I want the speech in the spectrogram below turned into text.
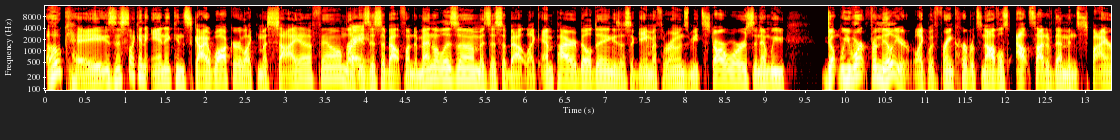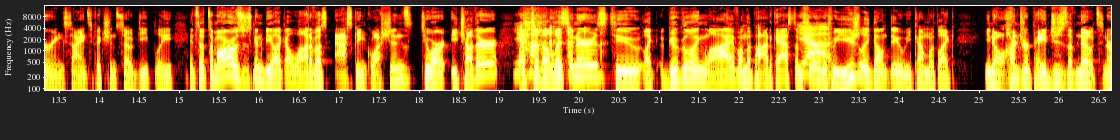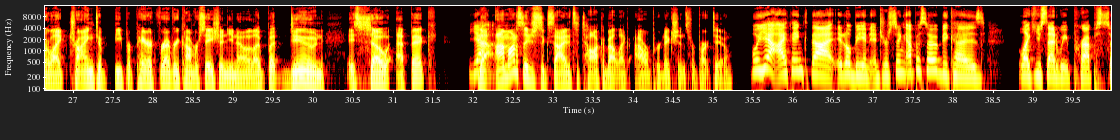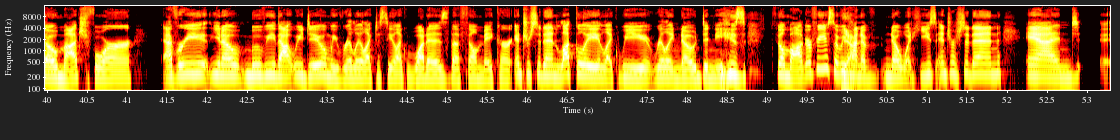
Okay, is this like an Anakin Skywalker like Messiah film? Like, is this about fundamentalism? Is this about like empire building? Is this a Game of Thrones meets Star Wars? And then we don't we weren't familiar like with Frank Herbert's novels outside of them inspiring science fiction so deeply. And so tomorrow is just going to be like a lot of us asking questions to our each other, like to the listeners, to like googling live on the podcast. I'm sure, which we usually don't do. We come with like you know 100 pages of notes and are like trying to be prepared for every conversation. You know, like but Dune is so epic. yeah. I'm honestly just excited to talk about like our predictions for part two. Well, yeah, I think that it'll be an interesting episode because, like you said, we prep so much for every you know movie that we do and we really like to see like what is the filmmaker interested in luckily like we really know denis filmography so we Yeah. kind of know what he's interested in and uh,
